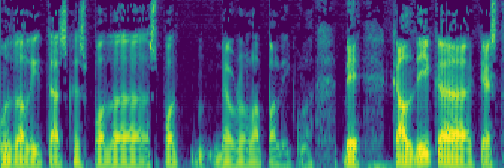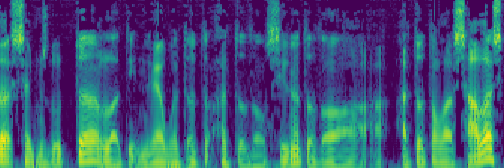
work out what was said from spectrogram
modalitats que es, poda, es pot veure la pel·lícula. Bé, cal dir que aquesta, sens dubte, la tindreu a tot, a tot el cine, a, tot a, a totes les sales,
